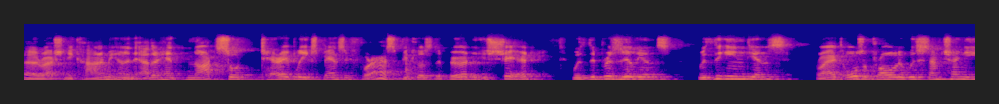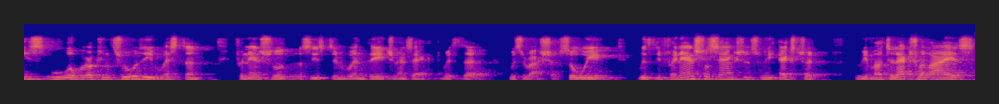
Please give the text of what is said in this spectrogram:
uh, Russian economy, and on the other hand, not so terribly expensive for us because the burden is shared with the Brazilians, with the Indians, right? Also probably with some Chinese who are working through the Western financial system when they transact with uh, with Russia. So we, with the financial sanctions, we extra, we multilateralize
